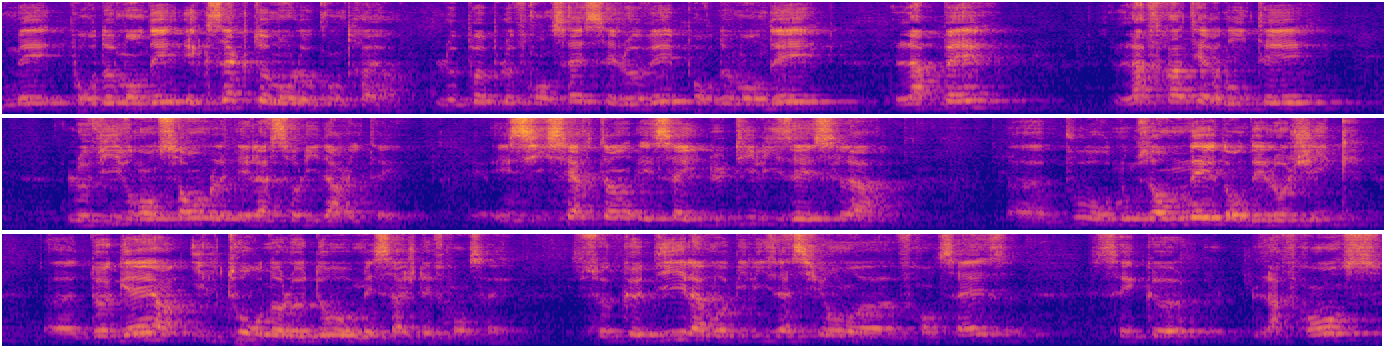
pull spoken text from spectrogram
mais pour demander exactement le contraire. Le peuple français s'est levé pour demander la paix, la fraternité, le vivre ensemble et la solidarité. Et si certains essayent d'utiliser cela euh, pour nous emmener dans des logiques euh, de guerre, ils tournent le dos au message des Français. Ce que dit la mobilisation euh, française, c'est que la France,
